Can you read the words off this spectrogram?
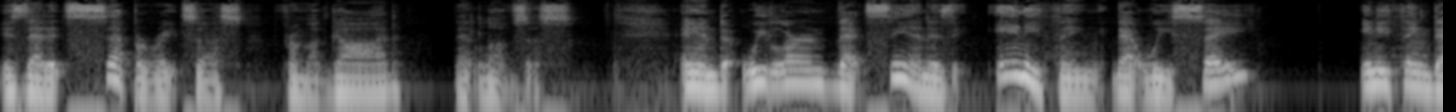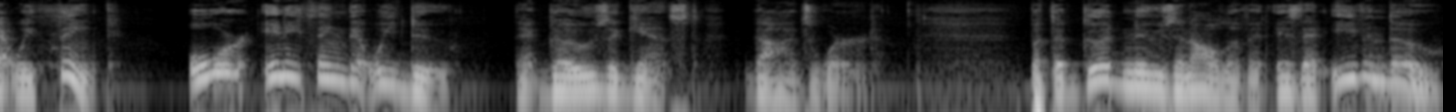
is that it separates us from a God that loves us. And we learned that sin is anything that we say, anything that we think, or anything that we do that goes against God's word. But the good news in all of it is that even though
